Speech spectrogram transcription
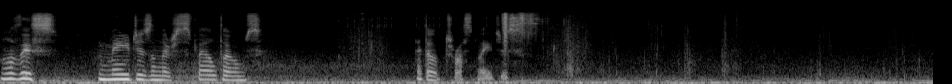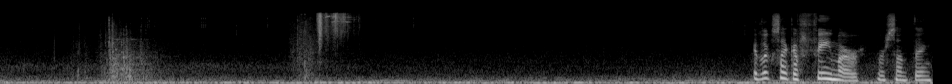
All these mages and their spell tomes. I don't trust mages. It looks like a femur or something.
